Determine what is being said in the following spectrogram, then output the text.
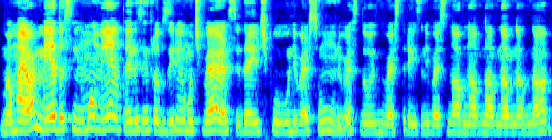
o meu maior medo, assim, no momento, é eles introduzirem o multiverso, e daí, tipo, universo 1, universo 2, universo 3, universo 9, 9, 9, 9, 9, 9,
